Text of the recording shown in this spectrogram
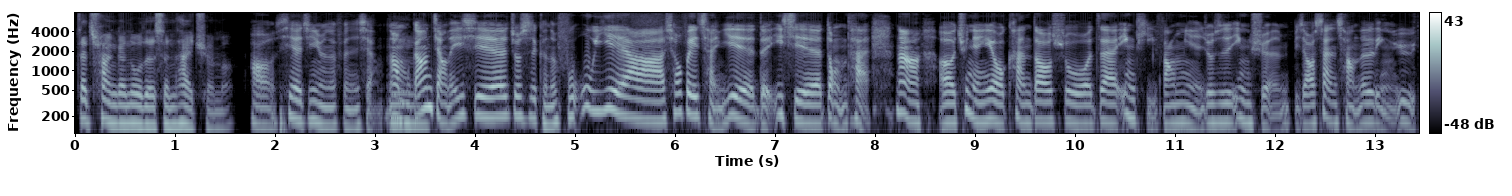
再串更多的生态圈吗？好，谢谢金源的分享。那我们刚刚讲的一些，就是可能服务业啊、消费产业的一些动态。那呃，去年也有看到说，在硬体方面，就是应选比较擅长的领域，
